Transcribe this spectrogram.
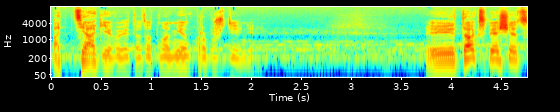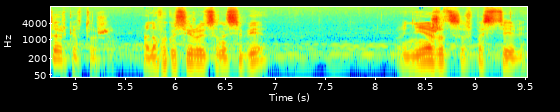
оттягивает этот момент пробуждения. И так спящая церковь тоже. Она фокусируется на себе, нежится в постели,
